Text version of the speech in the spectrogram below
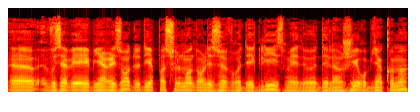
euh, vous avez bien raison de dire pas seulement dans les œuvres d'église, mais d'élargir au bien commun.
